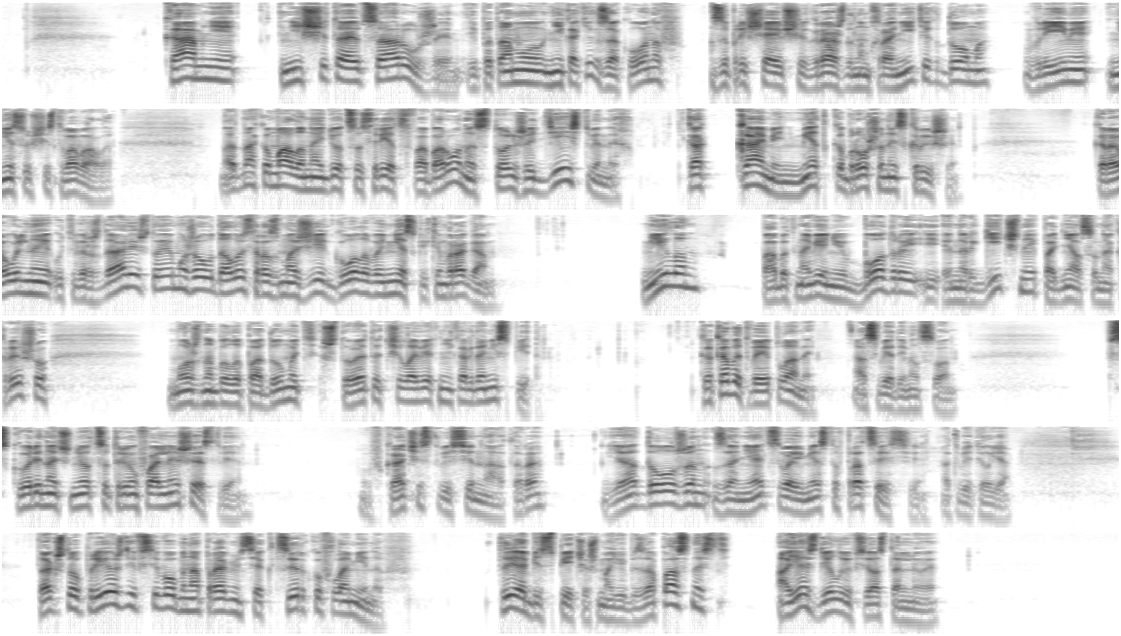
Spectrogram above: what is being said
Камни не считаются оружием, и потому никаких законов, запрещающих гражданам хранить их дома, в Риме не существовало. Однако мало найдется средств обороны столь же действенных, как камень, метко брошенный с крыши. Караульные утверждали, что им уже удалось размозжить головы нескольким врагам. Милан, по обыкновению бодрый и энергичный, поднялся на крышу. Можно было подумать, что этот человек никогда не спит. «Каковы твои планы?» — осведомился он. «Вскоре начнется триумфальное шествие. В качестве сенатора я должен занять свое место в процессии», — ответил я. «Так что прежде всего мы направимся к цирку фламинов». Ты обеспечишь мою безопасность, а я сделаю все остальное.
